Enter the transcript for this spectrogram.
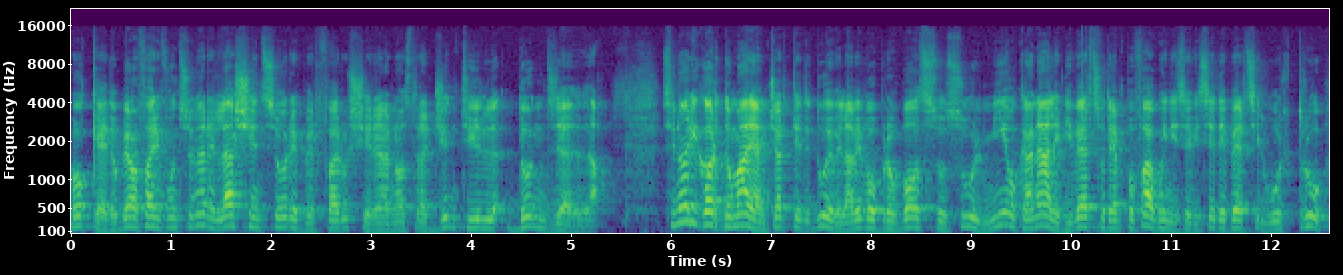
Ok, dobbiamo fare funzionare l'ascensore per far uscire la nostra gentil donzella. Se non ricordo male, Uncharted 2 ve l'avevo proposto sul mio canale diverso tempo fa, quindi se vi siete persi il walkthrough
